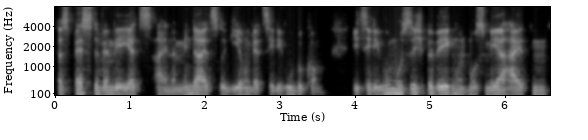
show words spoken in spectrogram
das Beste, wenn wir jetzt eine Minderheitsregierung der CDU bekommen. Die CDU muss sich bewegen und muss Mehrheiten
